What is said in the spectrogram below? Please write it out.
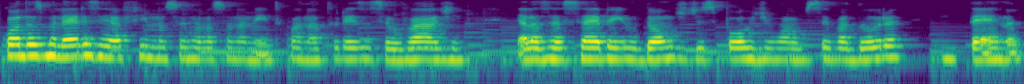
Quando as mulheres reafirmam seu relacionamento com a natureza selvagem, elas recebem o dom de dispor de uma observadora interna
